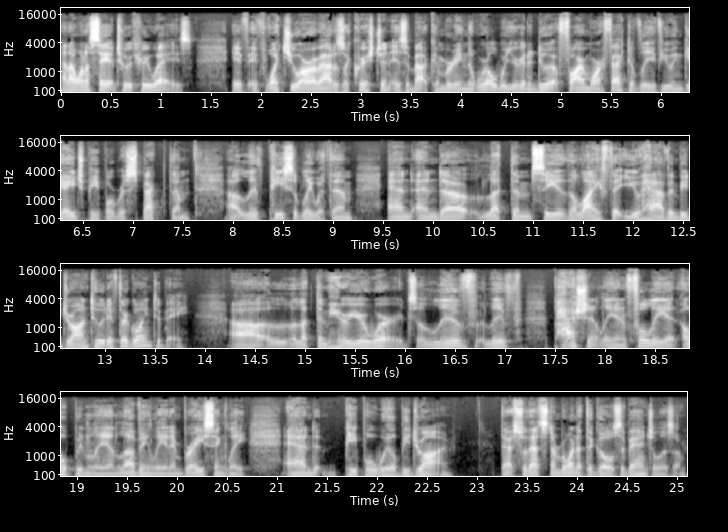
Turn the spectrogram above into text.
And I want to say it two or three ways. If, if what you are about as a Christian is about converting the world, well, you're going to do it far more effectively if you engage people, respect them, uh, live peaceably with them, and, and uh, let them see the life that you have and be drawn to it if they're going to be. Uh, let them hear your words. Live, live passionately and fully and openly and lovingly and embracingly, and people will be drawn. That, so that's number one at the goals of evangelism.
